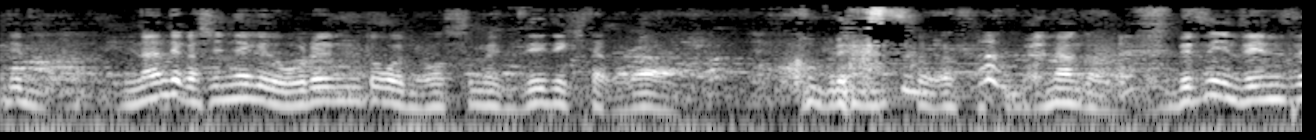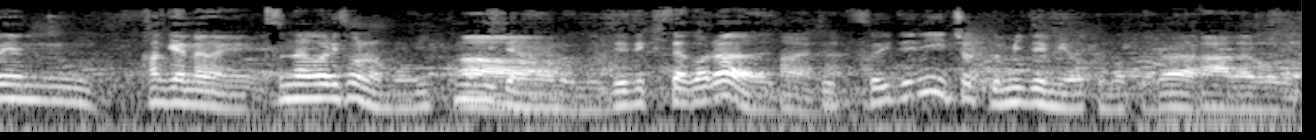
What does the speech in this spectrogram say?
い。で、なんでか知んないけど、俺のところにおすすめ出てきたから、コンプレックス。なんか別に全然関係ない。繋がりそうなもん一個みたいなのに出てきたから、はいついでにちょっと見てみようと思ったら、ああなるほど。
